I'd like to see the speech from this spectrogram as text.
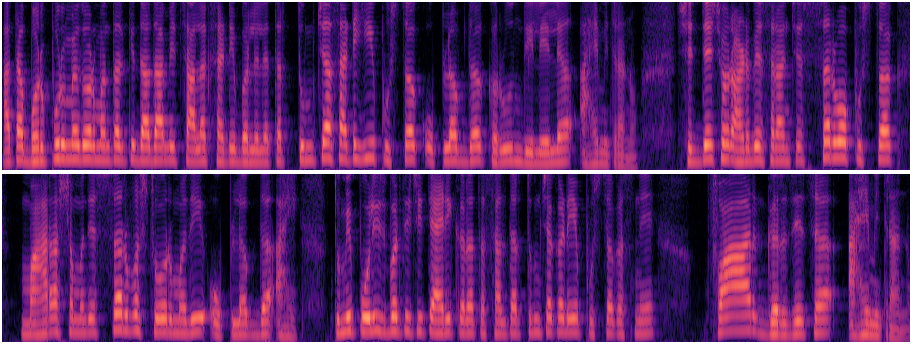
आता भरपूर उमेदवार म्हणतात की दादा आम्ही चालकसाठी भरलेलं आहे. तर तुमच्यासाठी ही पुस्तक उपलब्ध करून दिलेलं आहे मित्रांनो. सिद्धेश्वर हडबे सरांचे सर्व पुस्तक महाराष्ट्रामध्ये सर्व स्टोअरमध्ये उपलब्ध आहे. तुम्ही पोलीस भरतीची तयारी करत असाल तर तुमच्याकडे हे पुस्तक असणे फार गरजेचं आहे मित्रांनो.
